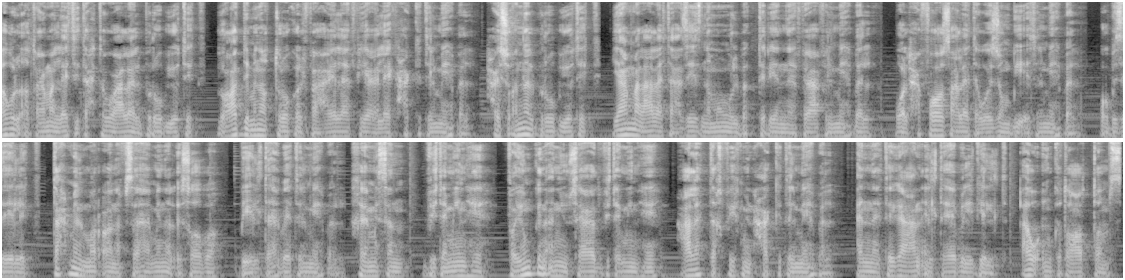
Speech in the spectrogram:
أو الأطعمة التي تحتوي على البروبيوتيك يعد من الطرق الفعالة في علاج حكة المهبل حيث أن البروبيوتيك يعمل على تعزيز نمو البكتيريا النافعة في المهبل والحفاظ على توازن بيئة المهبل وبذلك تحمي المرأة نفسها من الإصابة بالتهابات المهبل. خامسا فيتامين ه فيمكن أن يساعد فيتامين ه على التخفيف من حكة المهبل. الناتجة عن التهاب الجلد أو انقطاع الطمس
